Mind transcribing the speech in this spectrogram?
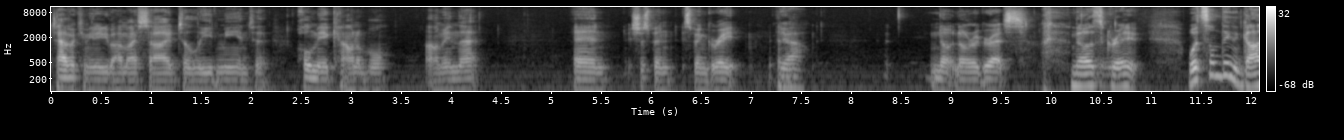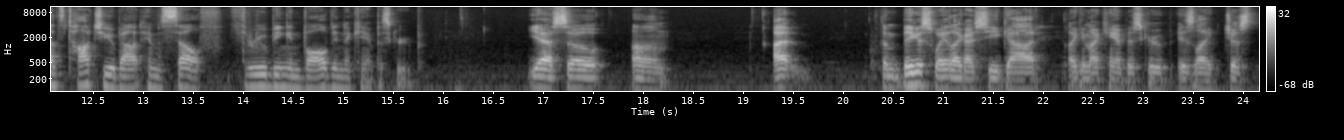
to have a community by my side to lead me and to hold me accountable um, in that. And it's just been it's been great. And Yeah. No no regrets. No, that's great. What's something that God's taught you about Himself through being involved in a campus group? Yeah, so um I the biggest way like I see God like in my campus group is like just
